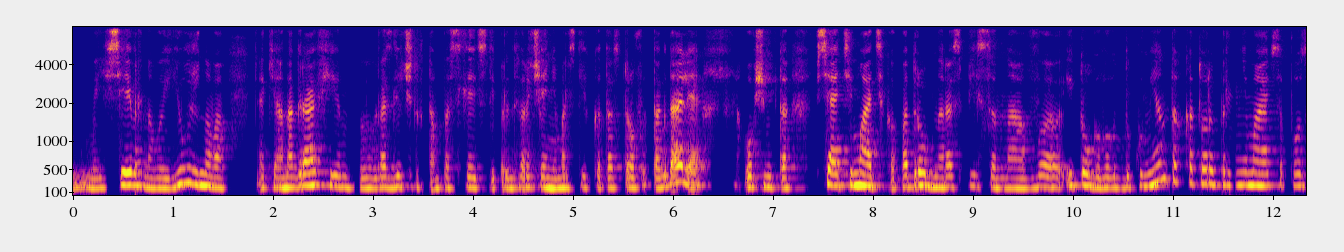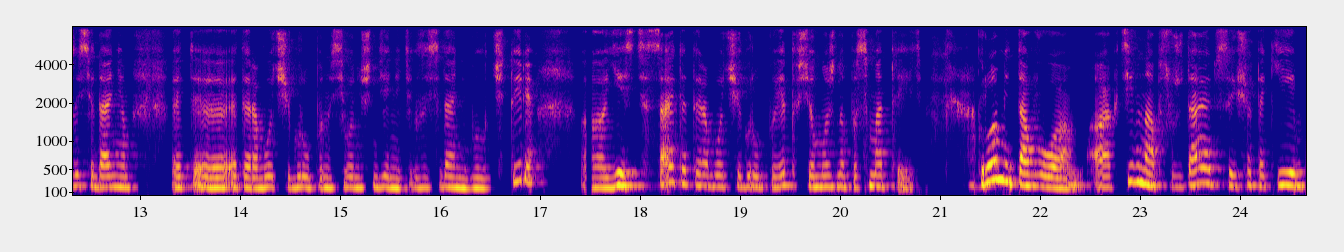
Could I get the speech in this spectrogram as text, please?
и северного, и южного, океанографии, различных там последствий, предотвращения морских катастроф и так далее. В общем-то, вся тематика подробно расписана в итоговых документах, которые принимаются по заседаниям этой, этой рабочей группы. На сегодняшний день этих заседаний было четыре. Э, есть сайт этой рабочей группы, это все можно посмотреть. Кроме того, активно обсуждаются еще такие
